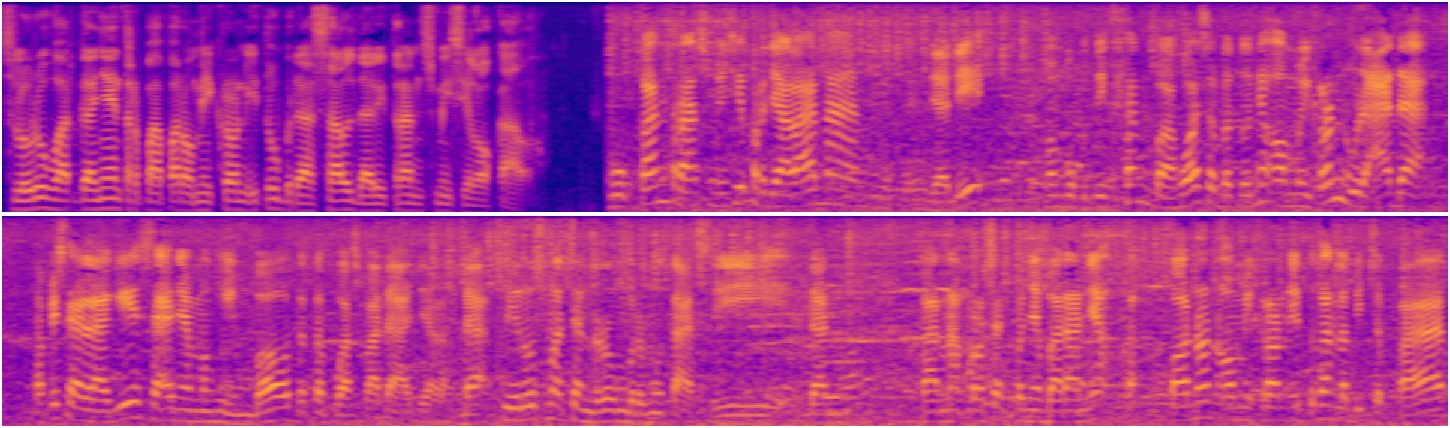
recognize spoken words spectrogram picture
seluruh warganya yang terpapar Omikron itu berasal dari transmisi lokal bukan transmisi perjalanan gitu. Jadi membuktikan bahwa sebetulnya Omikron udah ada tapi sekali lagi saya hanya menghimbau tetap waspada aja lah. Nah, virus mah cenderung bermutasi dan karena proses penyebarannya konon Omikron itu kan lebih cepat.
